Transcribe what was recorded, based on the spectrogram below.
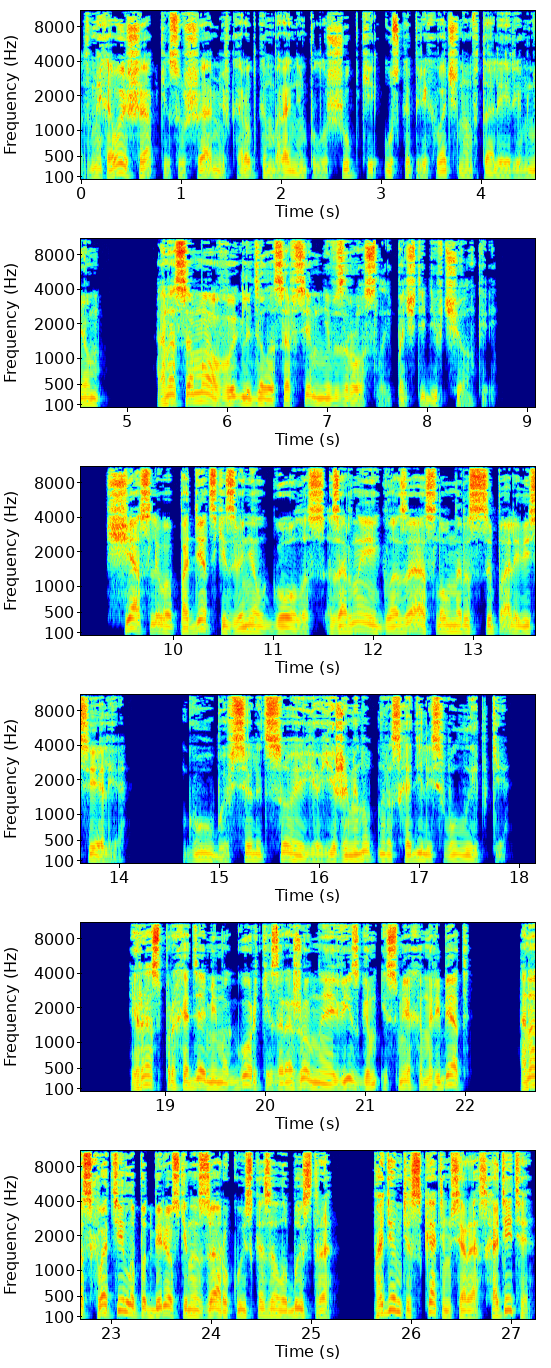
в меховой шапке с ушами, в коротком бараньем полушубке, узко перехваченном в талии ремнем, она сама выглядела совсем не взрослой, почти девчонкой. Счастливо, по-детски звенел голос, озорные глаза словно рассыпали веселье. Губы, все лицо ее ежеминутно расходились в улыбке. И раз, проходя мимо горки, зараженная визгом и смехом ребят, она схватила Подберезкина за руку и сказала быстро «Пойдемте скатимся раз, хотите?»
